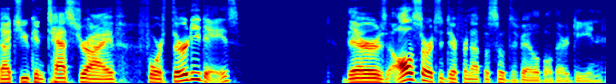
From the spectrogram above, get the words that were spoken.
that you can test drive for thirty days. There's all sorts of different episodes available there, Dean.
